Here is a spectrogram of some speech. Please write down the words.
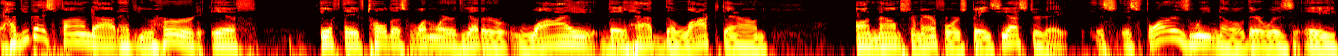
have you guys found out? Have you heard if if they've told us one way or the other why they had the lockdown on Malmstrom Air Force Base yesterday? As, as far as we know, there was a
